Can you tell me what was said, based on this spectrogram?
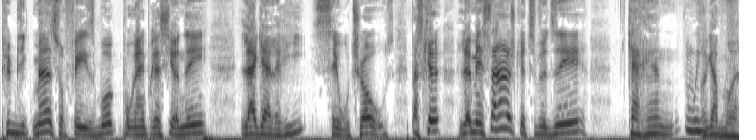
Publiquement sur Facebook, pour impressionner la galerie, c'est autre chose. Parce que le message que tu veux dire, Karen, Oui. regarde-moi,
